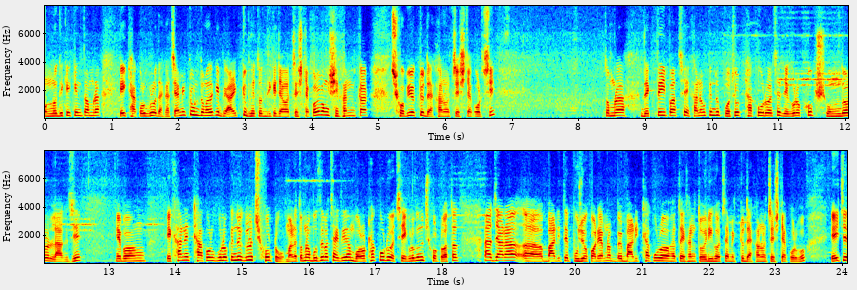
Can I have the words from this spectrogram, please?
অন্যদিকে কিন্তু আমরা এই ঠাকুরগুলো দেখাচ্ছি। আমি একটু তোমাদেরকে আরেকটু ভেতর দিকে যাওয়ার চেষ্টা করব এবং সেখানকার ছবিও একটু দেখানোর চেষ্টা করছি। তোমরা দেখতেই পাচ্ছ, এখানেও কিন্তু প্রচুর ঠাকুর রয়েছে, যেগুলো খুব সুন্দর লাগছে এবং এখানের ঠাকুরগুলো কিন্তু এগুলো ছোট। মানে তোমরা বুঝতে পারছ একদিকে বড় ঠাকুর রয়েছে, এগুলো কিন্তু ছোট। অর্থাৎ যারা বাড়িতে পুজো করে, আমরা বাড়ির ঠাকুরও হয়তো এখানে তৈরি হচ্ছে, আমি একটু দেখানোর চেষ্টা করব। এই যে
